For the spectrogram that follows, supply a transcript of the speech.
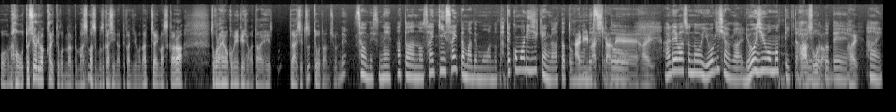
お お年寄りばっかりってことになると、ますます難しいなって感じにもなっちゃいますから、そこら辺はコミュニケーションが大変大切ってことなんでしょうね。そうですねあとあの最近埼玉でもあの立てこもり事件があったと思うんですけどはい。あれはその容疑者が猟銃を持っていたということではい。はい、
